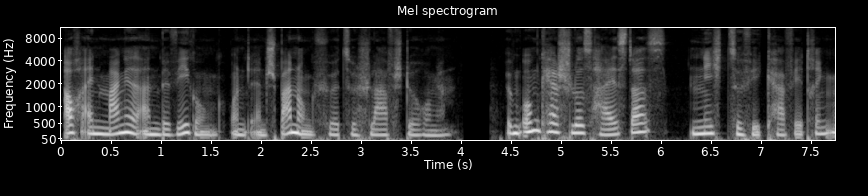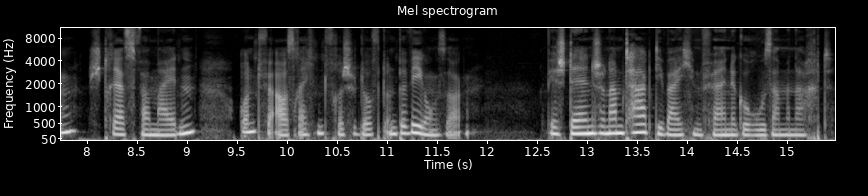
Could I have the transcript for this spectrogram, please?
Auch ein Mangel an Bewegung und Entspannung führt zu Schlafstörungen. Im Umkehrschluss heißt das, nicht zu viel Kaffee trinken, Stress vermeiden und für ausreichend frische Luft und Bewegung sorgen. Wir stellen schon am Tag die Weichen für eine geruhsame Nacht.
